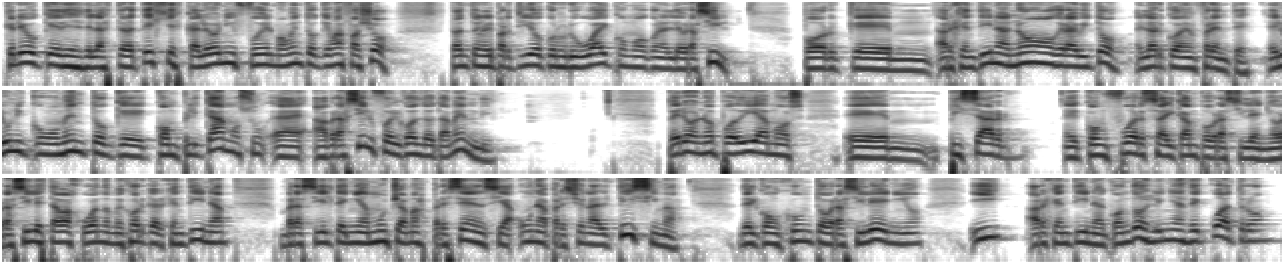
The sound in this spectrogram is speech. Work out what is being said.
Creo que desde la estrategia Scaloni fue el momento que más falló, tanto en el partido con Uruguay como con el de Brasil. Porque mm, Argentina no gravitó el arco de enfrente. El único momento que complicamos eh, a Brasil fue el gol de Otamendi. Pero no podíamos eh, pisar eh, con fuerza el campo brasileño. Brasil estaba jugando mejor que Argentina, Brasil tenía mucha más presencia, una presión altísima del conjunto brasileño. Y Argentina con dos líneas de cuatro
